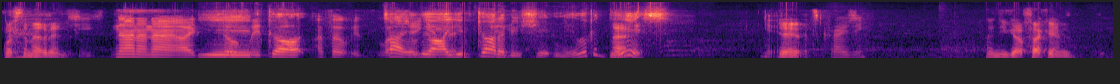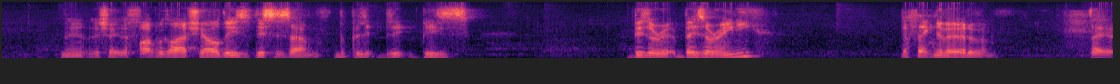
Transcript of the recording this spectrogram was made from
what's the matter, Ben? Jeez. No, no, no. I thought you've we'd. got. I thought we'd lost Tell you you, again. oh, but- you've got to be shitting me. Look at No. this. Yeah, Yeah. that's crazy. Then you got fucking. Yeah, they show you the fiberglass shell. These, this is um the Bli- Bli- biz, Bizar- Bizzarini. The thing. Never heard of them. They're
